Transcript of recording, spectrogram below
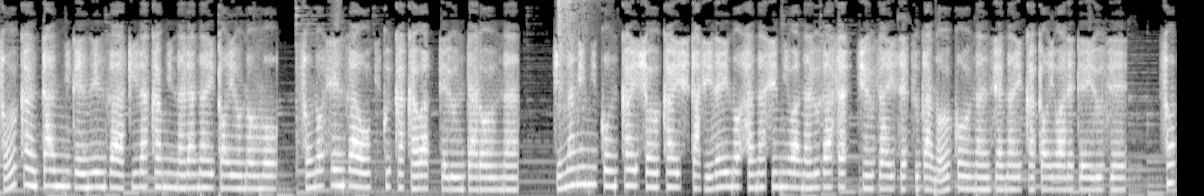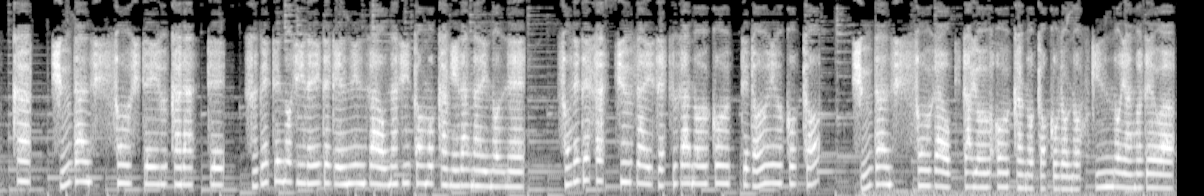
そう簡単に原因が明らかにならないというのも、その辺が大きく関わってるんだろうな。ちなみに今回紹介した事例の話にはなるが殺虫剤説が濃厚なんじゃないかと言われているぜ。そっか、集団失踪しているからって、すべての事例で原因が同じとも限らないのね。それで殺虫剤説が濃厚ってどういうこと？集団失踪が起きた養蜂家のところの付近の山では、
